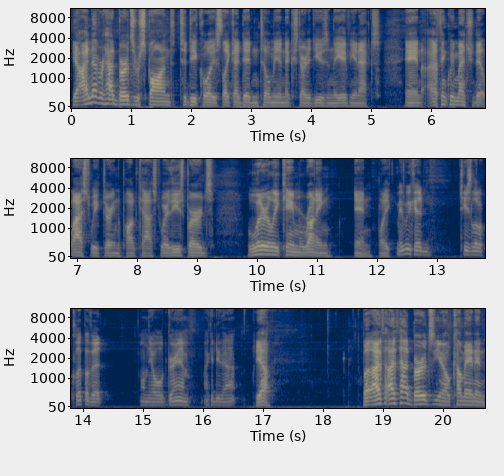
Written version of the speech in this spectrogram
yeah, I never had birds respond to decoys like I did until me and Nick started using the Avian X. And I think we mentioned it last week during the podcast where these birds literally came running in. Like, maybe we could tease a little clip of it on the old gram. I could do that. yeah. But I've I've had birds, you know, come in and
